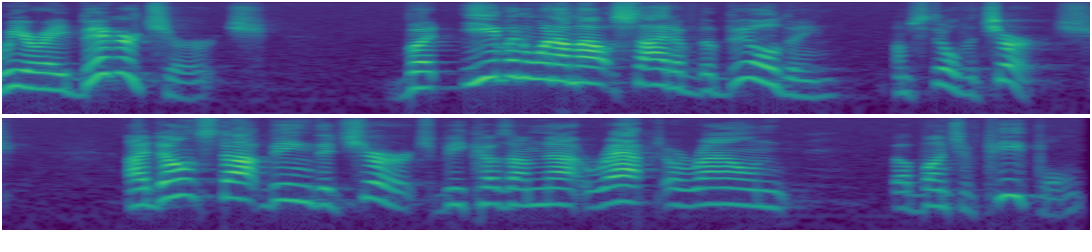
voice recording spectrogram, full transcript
we are a bigger church but even when I'm outside of the building, I'm still the church. I don't stop being the church because I'm not wrapped around a bunch of people.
